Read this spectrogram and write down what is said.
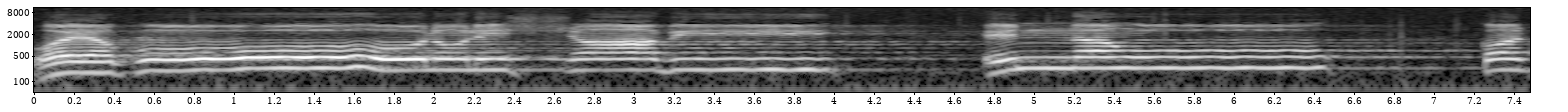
ويقول للشعب إنه قد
